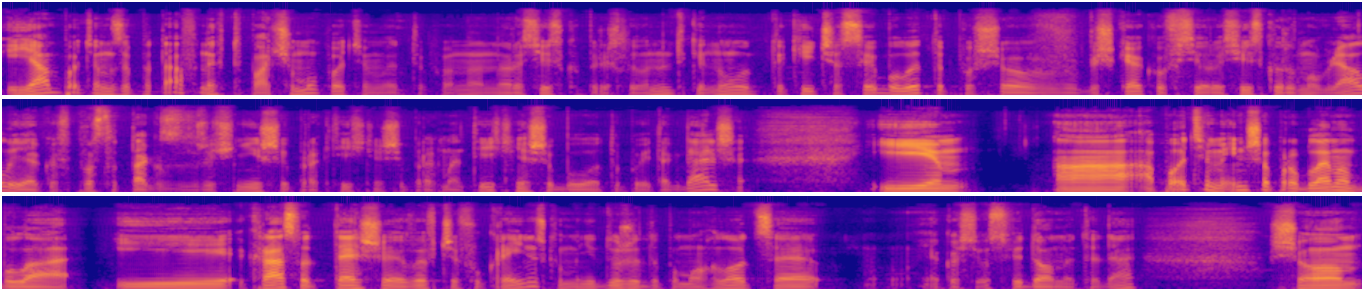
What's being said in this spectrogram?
і я потім запитав у них, типу, а чому потім ви типу, ну, на російську прийшли? Вони такі, ну такі часи були, типу, що в Бішкеку всі російською розмовляли, якось просто так зручніше, практичніше, прагматичніше було, типу, і так далі. І, а, а потім інша проблема була. І якраз от те, що я вивчив українську, мені дуже допомогло це якось усвідомити, да? що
